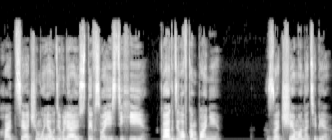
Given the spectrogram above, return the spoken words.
Хотя, чему я удивляюсь, ты в своей стихии. Как дела в компании?» «Зачем она тебе?»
